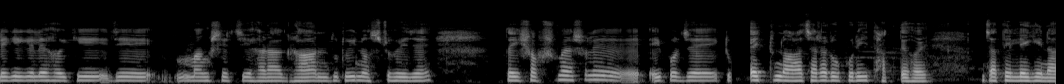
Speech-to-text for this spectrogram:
লেগে গেলে হয় কি যে, মাংসের চেহারা, ঘ্রাণ দুটোই নষ্ট হয়ে যায়। তাই সবসময় আসলে এই পর্যায়ে একটু একটু নাড়াচাড়ার উপরেই থাকতে হয়, যাতে লেগে না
